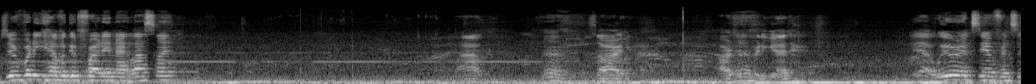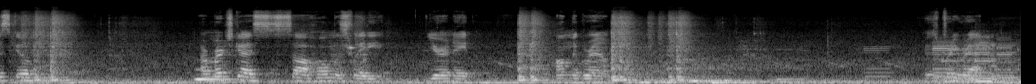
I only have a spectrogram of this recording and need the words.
Did everybody have a good Friday night last night? Wow. Yeah. Sorry. Ours was pretty good. Yeah, we were in San Francisco. Our merch guys saw a homeless lady urinate on the ground. It was pretty rad.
